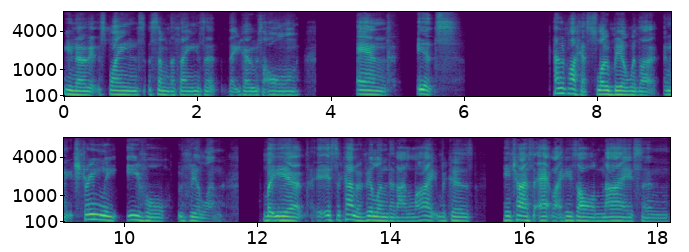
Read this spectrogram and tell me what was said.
You know, it explains some of the things that that goes on, and it's kind of like a slow build with a, an extremely evil villain, but yet it's the kind of villain that I like because he tries to act like he's all nice and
